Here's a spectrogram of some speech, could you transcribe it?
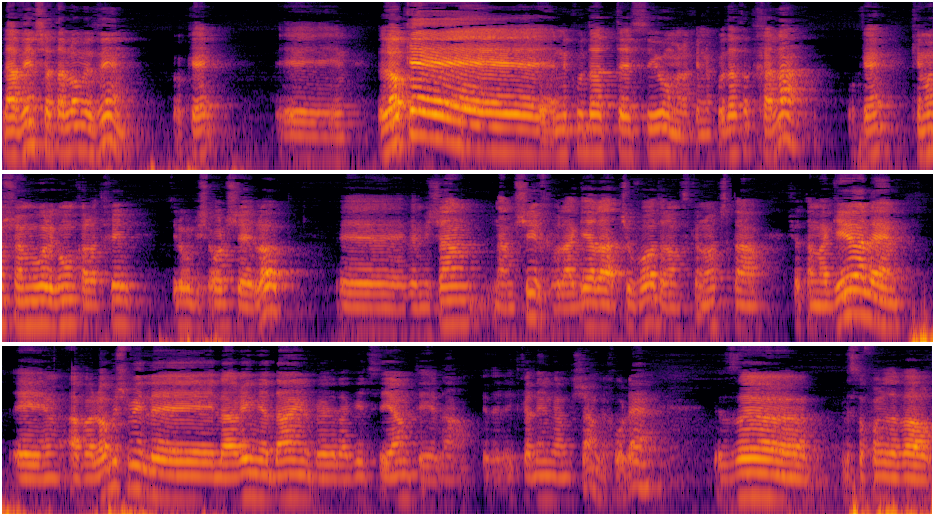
להבין שאתה לא מבין, אוקיי? אה, לא כנקודת אה, סיום, אלא כנקודת התחלה, אוקיי? כמשהו שאמור לגרום לך להתחיל כאילו לשאול שאלות, אה, ומשם להמשיך ולהגיע לתשובות או למסקנות שאתה, שאתה מגיע אליהן, אבל לא בשביל להרים ידיים ולהגיד סיימתי, אלא כדי להתקדם גם משם וכולי. זה בסופו של דבר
